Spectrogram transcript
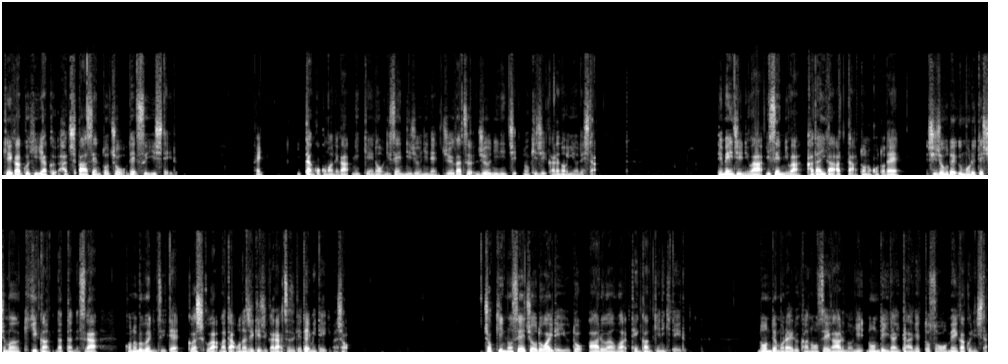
計画比約8%超で推移している。はい。一旦ここまでが日経の2022年10月12日の記事からの引用でした。で、明治には以前には課題があったとのことで、市場で埋もれてしまう危機感だったんですが、この部分について詳しくはまた同じ記事から続けて見ていきましょう。直近の成長度合いで言うと R1 は転換期に来ている。飲んでもらえる可能性があるのに飲んでいないターゲット層を明確にした。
